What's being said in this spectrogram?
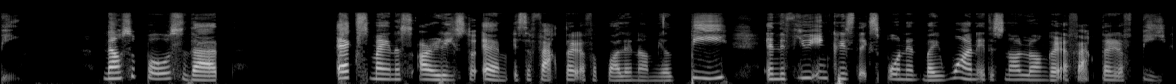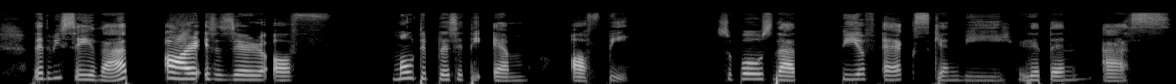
p. now suppose that x minus r raised to m is a factor of a polynomial p, and if you increase the exponent by 1, it is no longer a factor of p. Then we say that r is a zero of multiplicity m of p. Suppose that p of x can be written as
